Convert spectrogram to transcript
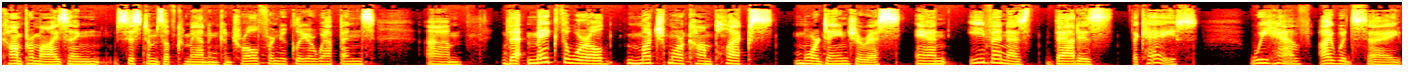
compromising systems of command and control for nuclear weapons um, that make the world much more complex, more dangerous. And even as that is the case, we have, I would say,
